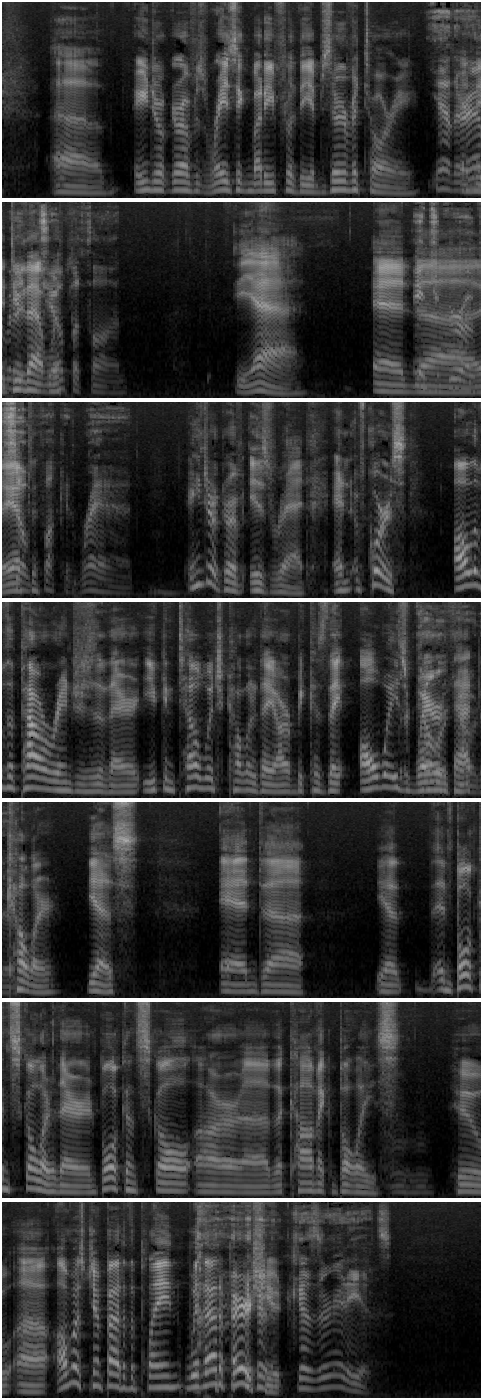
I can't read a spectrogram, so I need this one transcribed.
uh, Angel Grove is raising money for the observatory. Yeah, they're And they having do a that with- jumpathon. Yeah, and Angel uh, Grove's so to- fucking rad. Angel Grove is red, and of course. All of the Power Rangers are there. You can tell which color they are because they always They're wear that color. Yes. And uh yeah, and Bulk and Skull are there, and Bulk and Skull are uh, the comic bullies Mm-hmm. who uh, almost jump out of the plane without a parachute. Because they're idiots.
